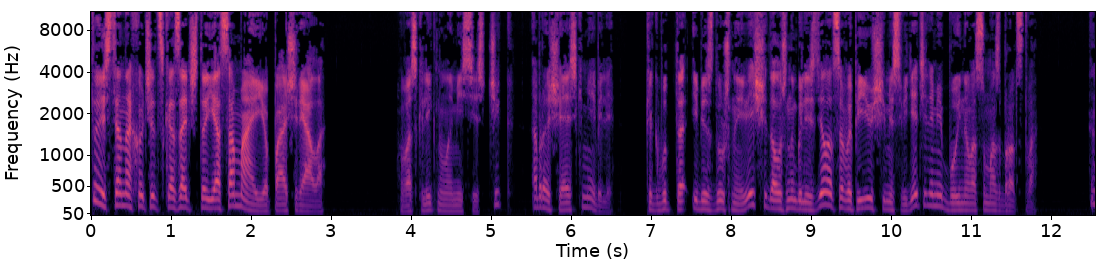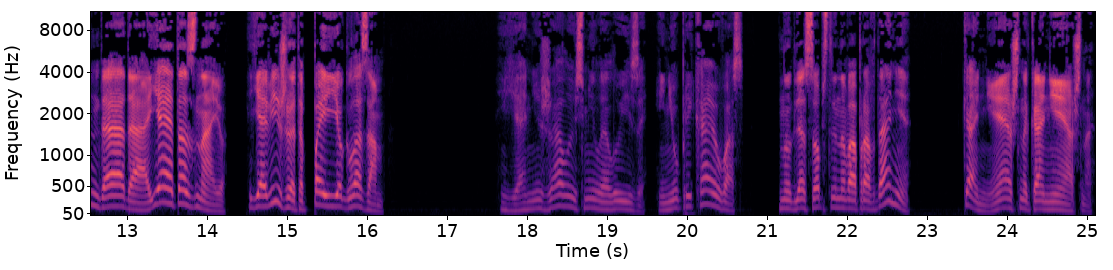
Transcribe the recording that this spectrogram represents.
То есть она хочет сказать, что я сама ее поощряла? Воскликнула миссис Чик, обращаясь к мебели, как будто и бездушные вещи должны были сделаться вопиющими свидетелями буйного сумасбродства. «Да-да, я это знаю. Я вижу это по ее глазам. «Я не жалуюсь, милая Луиза, и не упрекаю вас. Но для собственного оправдания...» «Конечно, конечно!»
